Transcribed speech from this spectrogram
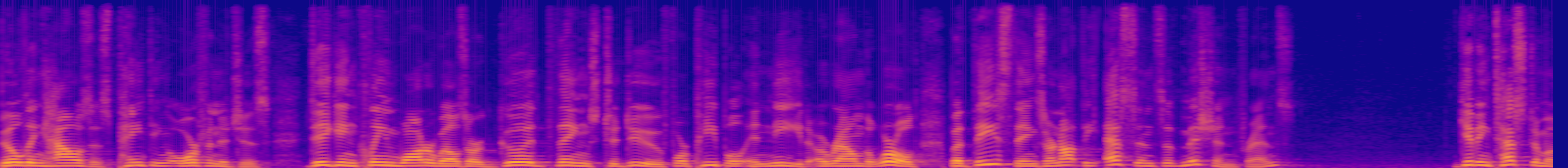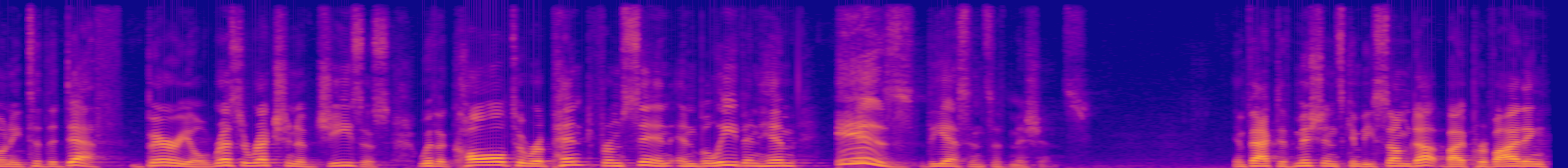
Building houses, painting orphanages, digging clean water wells are good things to do for people in need around the world. But these things are not the essence of mission, friends. Giving testimony to the death, burial, resurrection of Jesus with a call to repent from sin and believe in Him is the essence of missions. In fact, if missions can be summed up by providing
